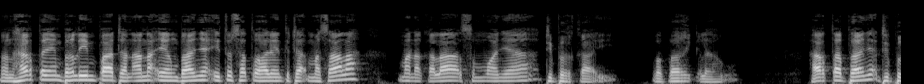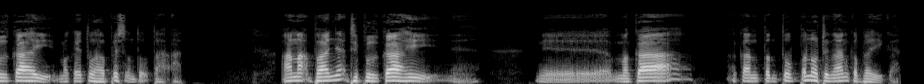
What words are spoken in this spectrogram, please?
Non harta yang berlimpah dan anak yang banyak itu satu hal yang tidak masalah manakala semuanya diberkahi. Wabarik lahu. Harta banyak diberkahi, maka itu habis untuk taat. Anak banyak diberkahi, maka akan tentu penuh dengan kebaikan.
